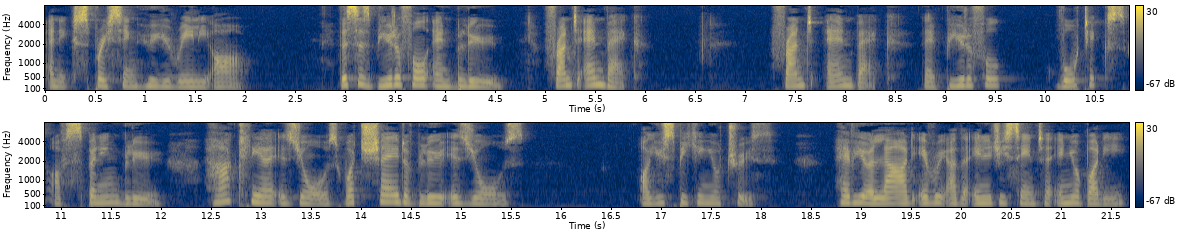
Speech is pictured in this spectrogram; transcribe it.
and expressing who you really are? This is beautiful and blue, front and back. Front and back. That beautiful vortex of spinning blue. How clear is yours? What shade of blue is yours? Are you speaking your truth? Have you allowed every other energy center in your body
